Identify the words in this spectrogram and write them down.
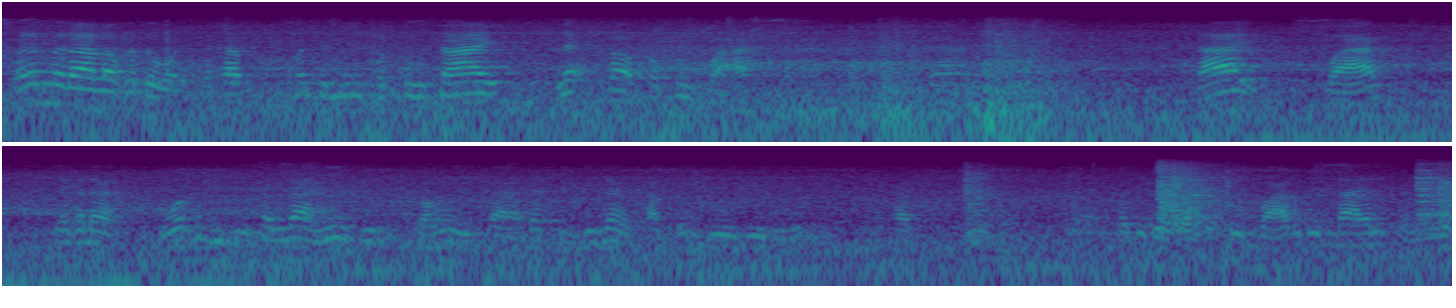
เพราะฉะนั้นเวลาเรากระโดดนะครับ มันจะมีประตูซ้ายและก็ประตูขวาซ้ายขวาในขณะหัวเครื่องบินอยู่ข้างด้านนี้คือสองนาฬิกาถ้าคุณที่นั่งขับเป็นดูอยู่นี่นะครับก็จะเป็นประตูขวาประตูซ้ายและแบบนี้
